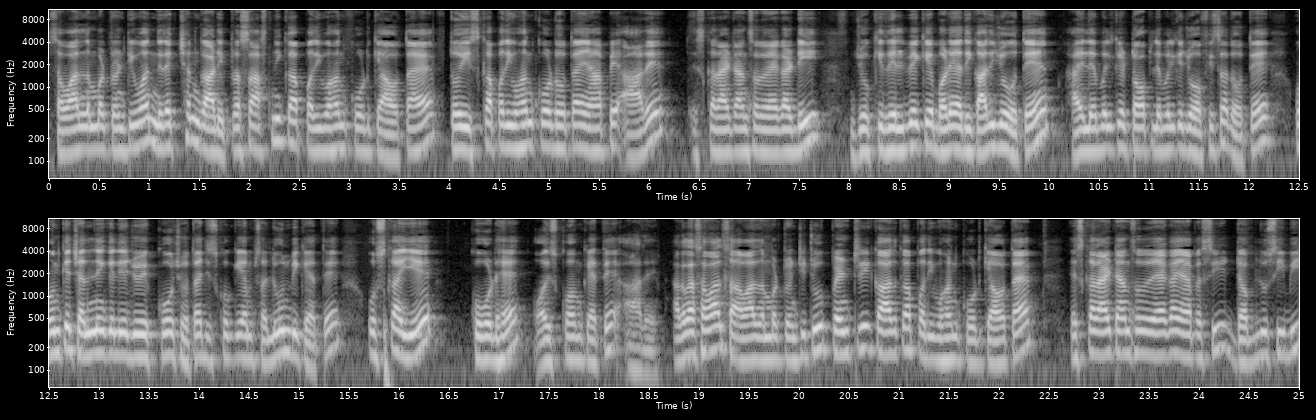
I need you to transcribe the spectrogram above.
सवाल नंबर ट्वेंटी वन, निरीक्षण गाड़ी, प्रशासनिक का परिवहन कोड क्या होता है? तो इसका परिवहन कोड होता है यहाँ पे आर ए इसका राइट आंसर हो जाएगा डी जो कि रेलवे के बड़े अधिकारी जो होते हैं, हाई लेवल के, टॉप लेवल के जो ऑफिसर होते हैं, उनके चलने के लिए जो एक कोच होता है, जिसको कि हम सलून भी कहते हैं, उसका ये कोड है और इसको हम कहते हैं आर ए अगला सवाल सवाल number twenty two, pantry car का परिवहन कोड क्या होता है? इसका राइट आंसर हो जाएगा यहाँ पे C W C B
